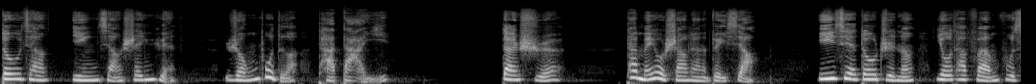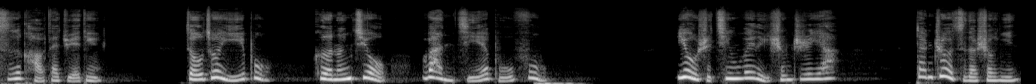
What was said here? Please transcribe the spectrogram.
都将影响深远，容不得他大意。但是，他没有商量的对象，一切都只能由他反复思考再决定。走错一步，可能就万劫不复。又是轻微的一声吱呀，但这次的声音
